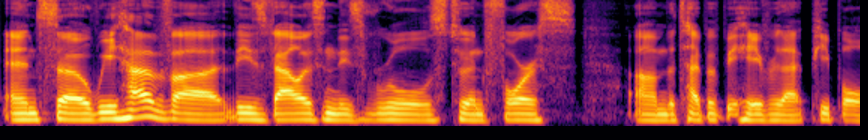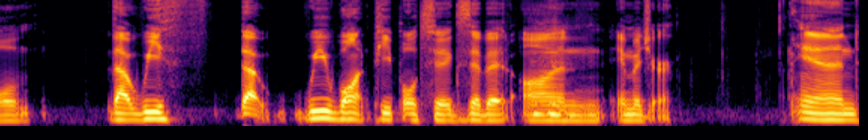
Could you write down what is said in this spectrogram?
And so we have uh, these values and these rules to enforce um, the type of behavior that people that we th- that we want people to exhibit on Imgur. And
